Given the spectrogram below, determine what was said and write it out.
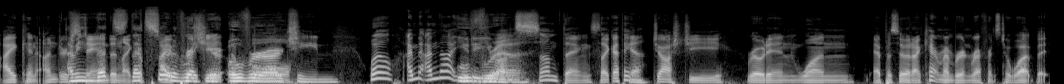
I can I understand mean, that's and like that's I sort of like your appreciate the full- overarching. Well, I'm I'm not you to you on some things. Like I think Yeah. Josh G wrote in one episode. I can't remember in reference to what, but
